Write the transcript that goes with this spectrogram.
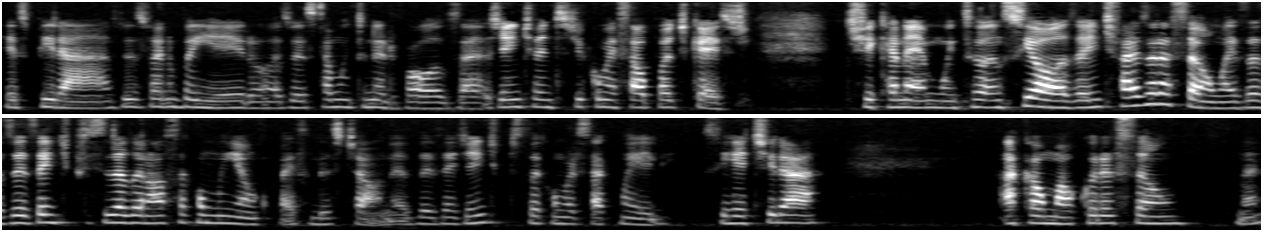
respirar. Às vezes vai no banheiro, às vezes está muito nervosa. A gente, antes de começar o podcast, fica né, muito ansiosa. A gente faz oração, mas às vezes a gente precisa da nossa comunhão com o Pai Celestial, né? Às vezes a gente precisa conversar com Ele, se retirar, acalmar o coração, né?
